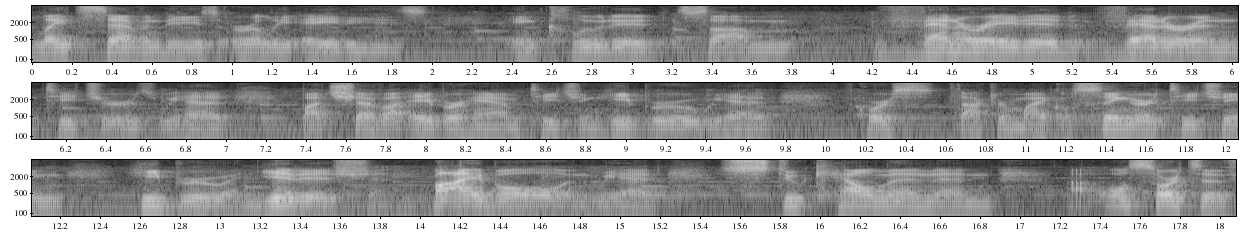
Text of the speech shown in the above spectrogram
Late 70s, early 80s included some venerated veteran teachers. We had Batsheva Abraham teaching Hebrew. We had, course, Dr. Michael Singer teaching Hebrew and Yiddish and Bible, and we had Stu Kelman and uh, all sorts of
